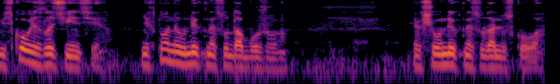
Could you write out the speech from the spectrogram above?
Військові злочинці. Ніхто не уникне суда Божого, якщо уникне суда людського.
